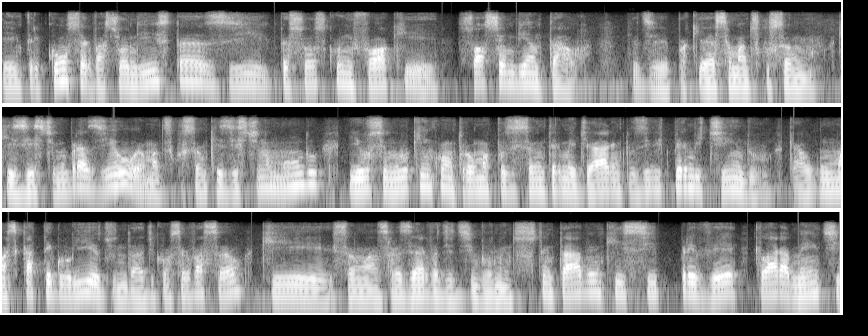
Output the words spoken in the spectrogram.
entre conservacionistas e pessoas com enfoque socioambiental. Quer dizer, porque essa é uma discussão que existe no Brasil, é uma discussão que existe no mundo, e o Sinuc encontrou uma posição intermediária, inclusive permitindo algumas categorias de unidade de conservação, que são as reservas de desenvolvimento sustentável, em que se prevê claramente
